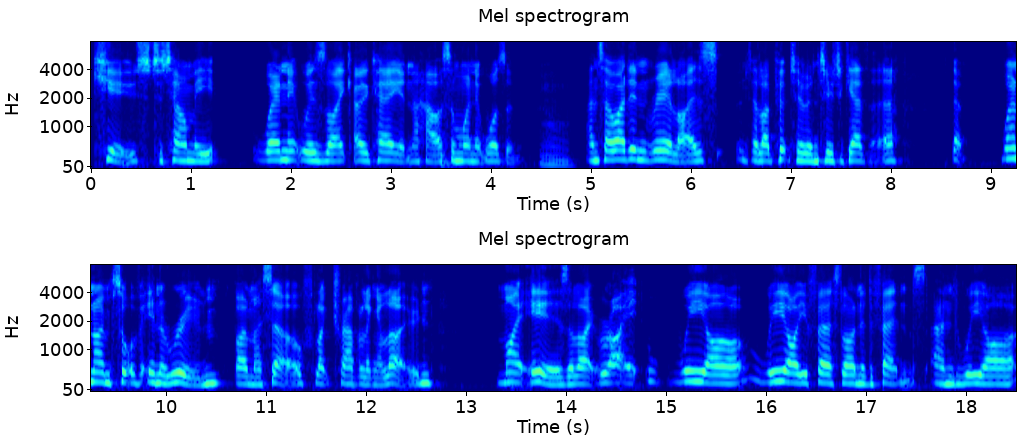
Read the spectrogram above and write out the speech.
cues to tell me when it was like okay in the house and when it wasn't. Mm. And so I didn't realize until I put two and two together that when I'm sort of in a room by myself like traveling alone my ears are like right we are we are your first line of defense and we are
